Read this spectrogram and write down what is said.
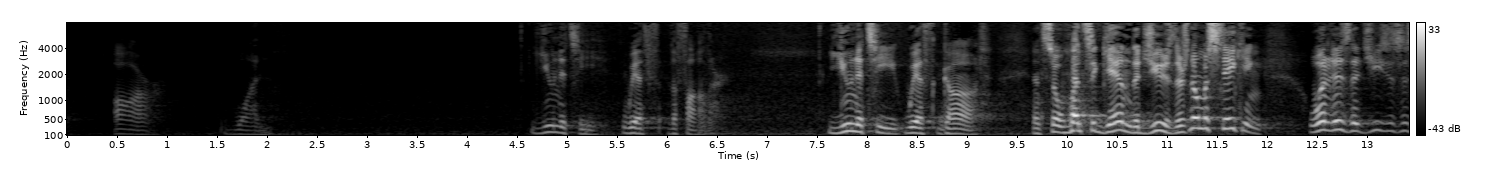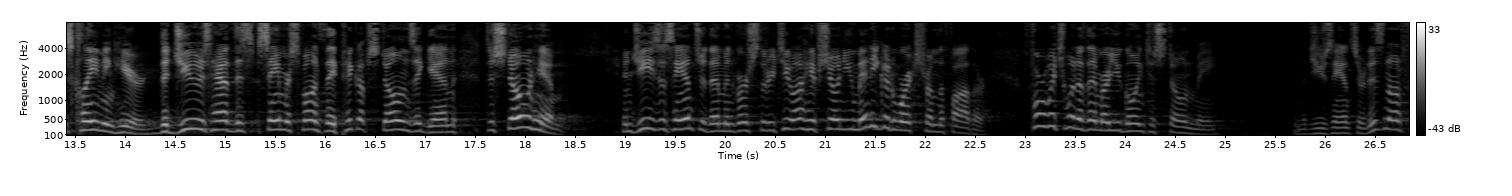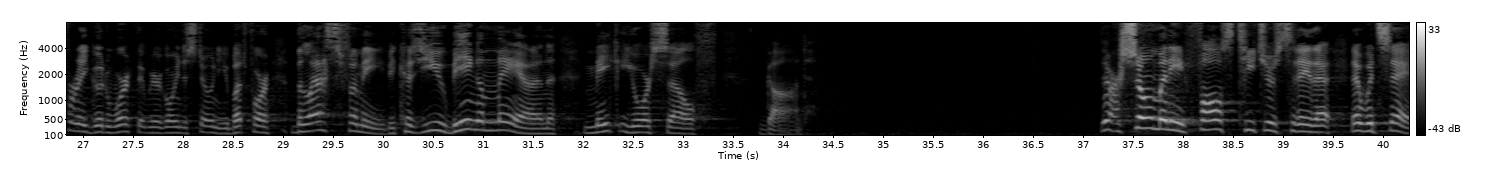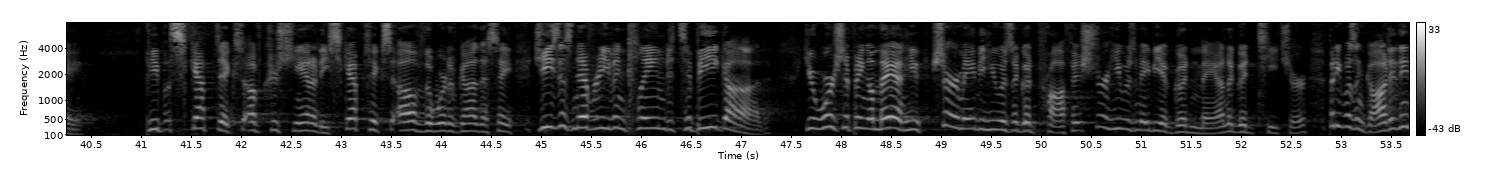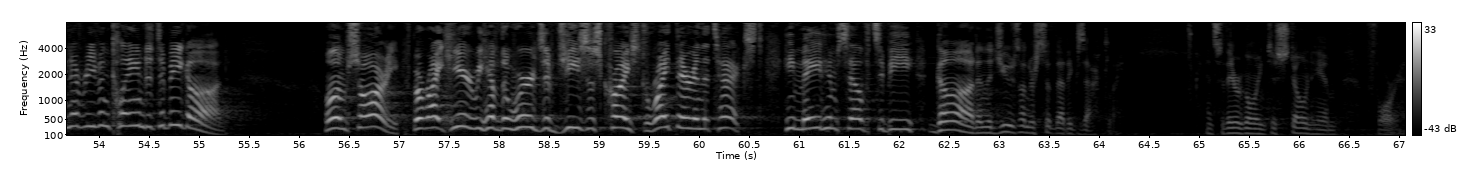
are one. Unity with the Father, unity with God. And so, once again, the Jews, there's no mistaking what it is that Jesus is claiming here. The Jews had this same response. They pick up stones again to stone him. And Jesus answered them in verse 32 I have shown you many good works from the Father. For which one of them are you going to stone me? And the Jews answered, It is not for a good work that we are going to stone you, but for blasphemy, because you, being a man, make yourself God. There are so many false teachers today that, that would say, people, skeptics of Christianity, skeptics of the Word of God that say, Jesus never even claimed to be God. You're worshiping a man. He, sure, maybe he was a good prophet. Sure, he was maybe a good man, a good teacher, but he wasn't God, and he never even claimed to be God. Well, I'm sorry, but right here we have the words of Jesus Christ right there in the text. He made himself to be God, and the Jews understood that exactly. And so they were going to stone him for it.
